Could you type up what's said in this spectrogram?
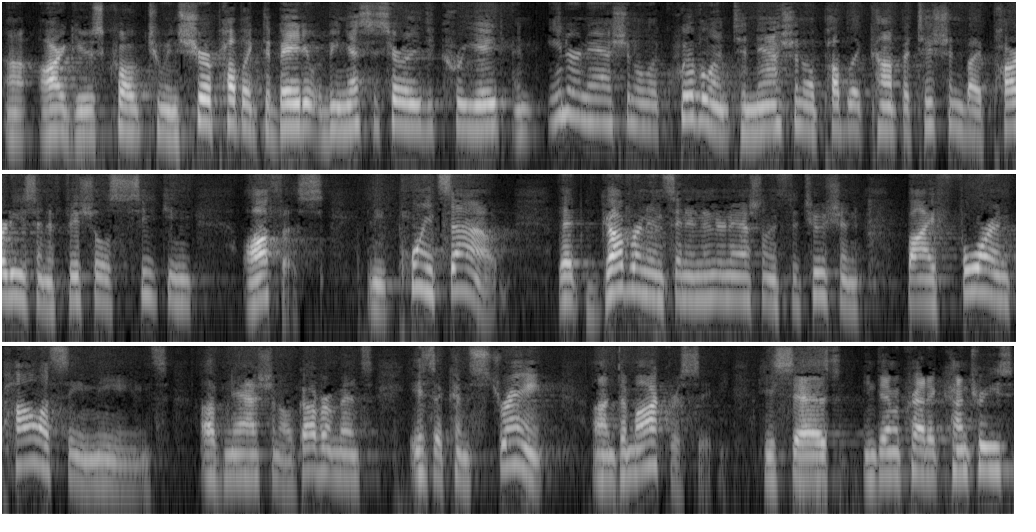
uh, argues, quote, to ensure public debate, it would be necessary to create an international equivalent to national public competition by parties and officials seeking office. And he points out that governance in an international institution by foreign policy means of national governments is a constraint on democracy. He says, in democratic countries,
